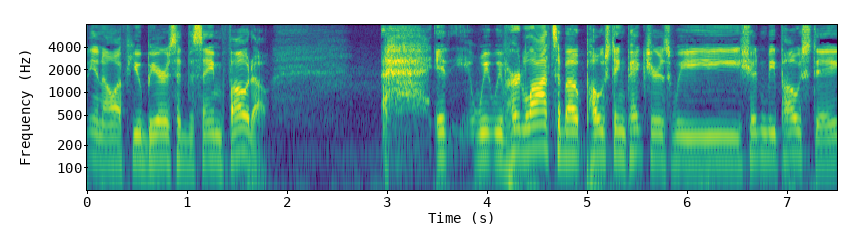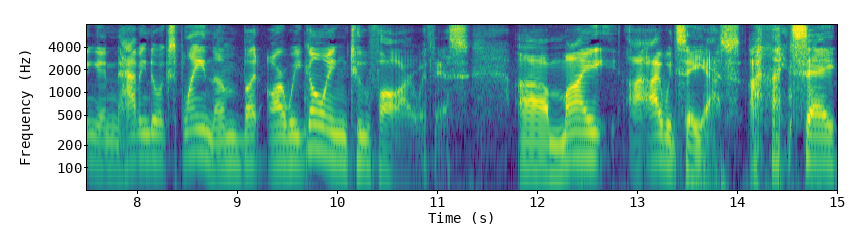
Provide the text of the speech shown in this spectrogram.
you know, a few beers had the same photo? it we, we've heard lots about posting pictures we shouldn't be posting and having to explain them but are we going too far with this? Uh, my I I would say yes. I'd say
